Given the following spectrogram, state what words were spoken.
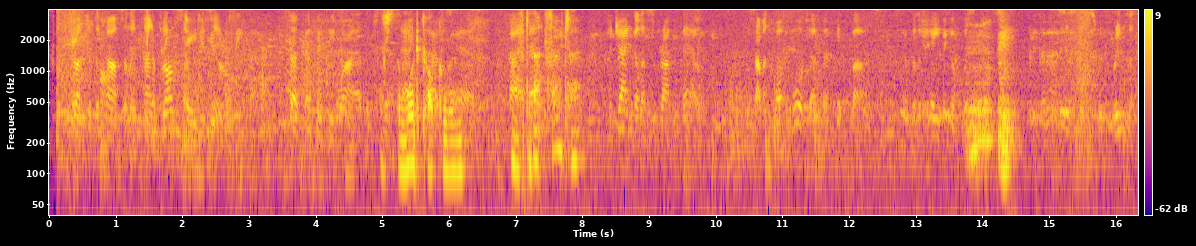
front of the castle in 1976. Circa 50 wire that This is the woodcock room after that photo. The jangle a sprung bell. Summon hot water for hip baths for the shaving of whiskers. Assistance with ringlets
